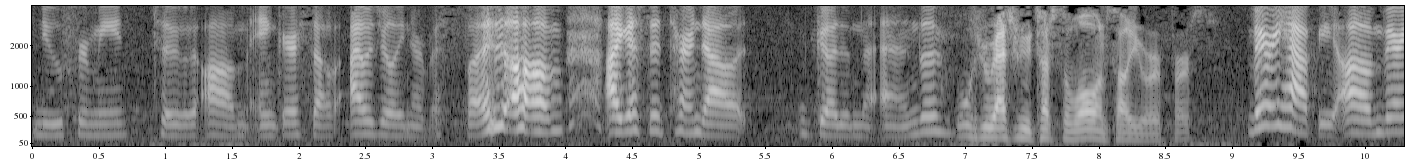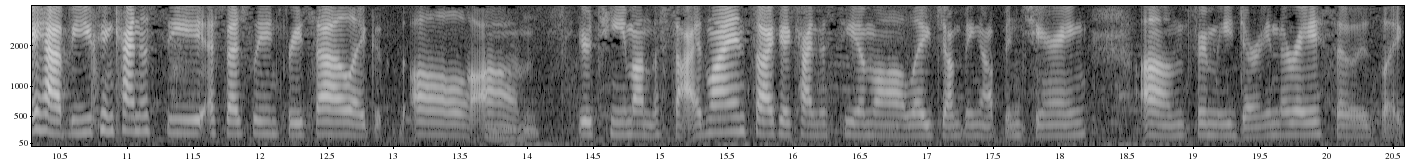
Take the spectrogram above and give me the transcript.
new for me to um, anchor. So I was really nervous, but um, I guess it turned out good in the end. What was your reaction when you touched the wall and saw you were first? Very happy. Um, very happy. You can kind of see, especially in freestyle, like all um, your team on the sideline. So I could kind of see them all like jumping up and cheering um, for me during the race. So it was like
